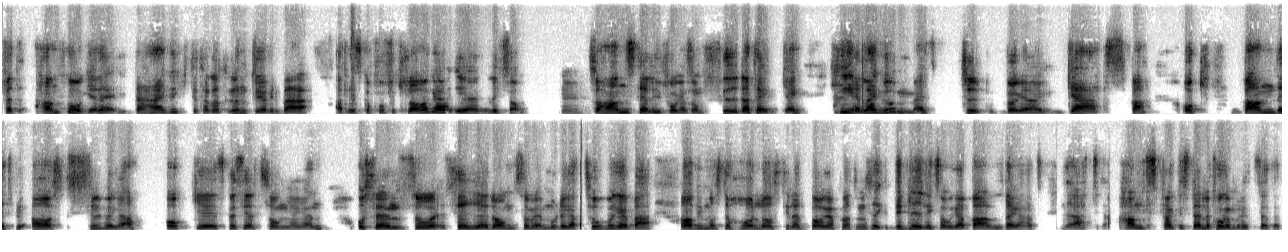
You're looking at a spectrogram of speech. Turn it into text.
För att han frågade, det här ryktet har gått runt och jag vill bara att ni ska få förklara er liksom. Mm. Så han ställer ju frågan som Frida tänker. Hela rummet typ börjar gaspa och bandet blir assura och eh, speciellt sångaren. Och sen så säger de som är moderatorer bara, ja vi måste hålla oss till att bara prata musik. Det blir liksom rabalder att, att han faktiskt ställer frågan på det sättet.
